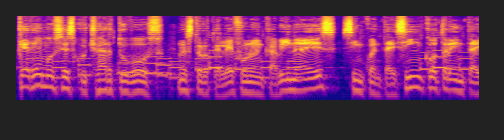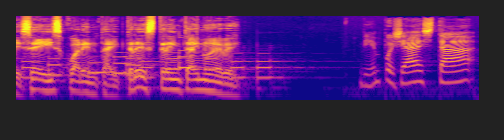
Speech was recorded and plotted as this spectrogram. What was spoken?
Queremos escuchar tu voz. Nuestro teléfono en cabina es 55 36 43 39. Bien, pues ya está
